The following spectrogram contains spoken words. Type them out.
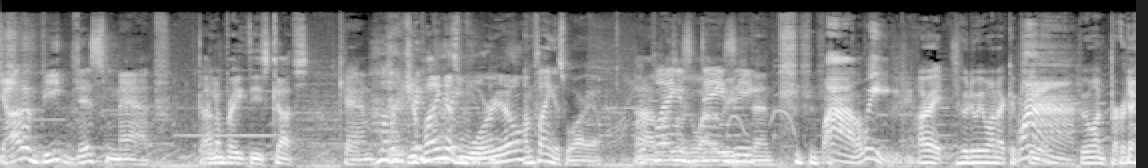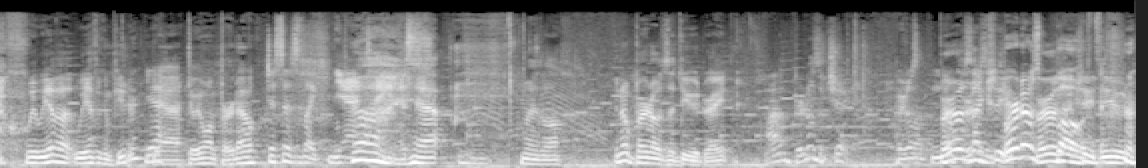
Gotta beat this map. Gotta break these cuffs. Okay. Um, You're playing as Wario? I'm playing as Wario. We're Ah, playing as as well Waluigi Daisy. Waluigi. Alright, who do we want our computer? Wah. Do we want Birdo? Wait, we have a we have a computer? Yeah. Do we want Birdo? Just as like the antagonist. yeah. Might as well. You know Birdo's a dude, right? Um, Birdo's a chick. Birdo's, no, Birdo's Birdo's actually Birdo's both. actually a dude.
